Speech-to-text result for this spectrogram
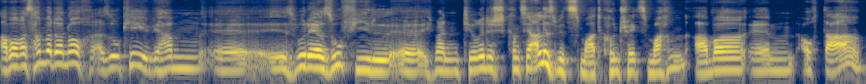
aber was haben wir da noch? Also okay, wir haben, äh, es wurde ja so viel, äh, ich meine, theoretisch kannst du ja alles mit Smart Contracts machen, aber ähm, auch da,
